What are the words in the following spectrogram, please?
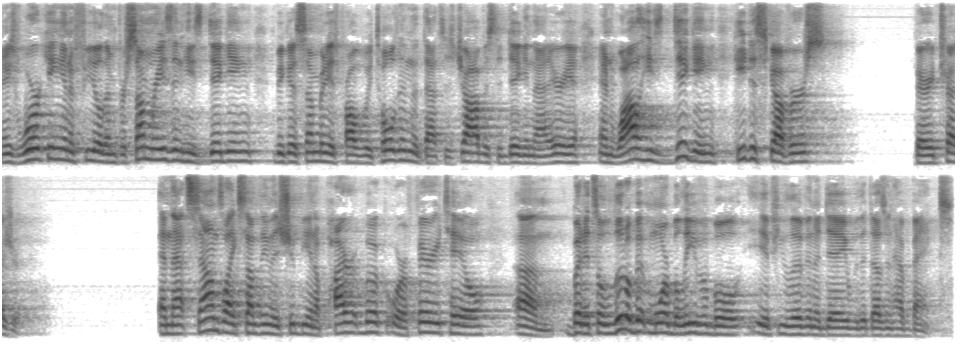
And he's working in a field, and for some reason he's digging because somebody has probably told him that that's his job is to dig in that area. And while he's digging, he discovers buried treasure. And that sounds like something that should be in a pirate book or a fairy tale, um, but it's a little bit more believable if you live in a day that doesn't have banks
